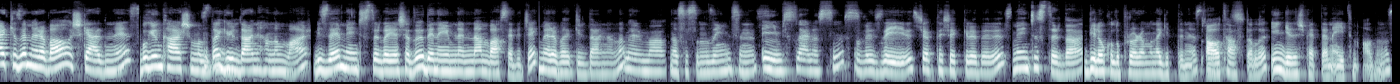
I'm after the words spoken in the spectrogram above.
Herkese merhaba, hoş geldiniz. Bugün karşımızda Güldane Hanım var. Bize Manchester'da yaşadığı deneyimlerinden bahsedecek. Merhaba Güldane Hanım. Merhaba. Nasılsınız, iyi misiniz? İyiyim. Sizler nasılsınız? Biz de iyiyiz. Çok teşekkür ederiz. Manchester'da dil okulu programına gittiniz. 6 haftalık. İngiliz Pet'ten eğitim aldınız.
